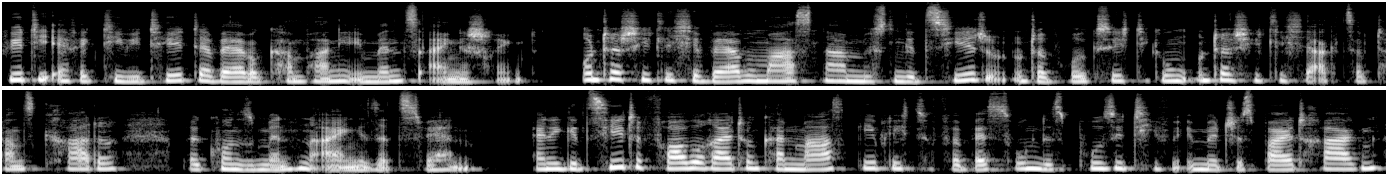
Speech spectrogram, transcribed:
wird die Effektivität der Werbekampagne immens eingeschränkt. Unterschiedliche Werbemaßnahmen müssen gezielt und unter Berücksichtigung unterschiedlicher Akzeptanzgrade bei Konsumenten eingesetzt werden. Eine gezielte Vorbereitung kann maßgeblich zur Verbesserung des positiven Images beitragen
